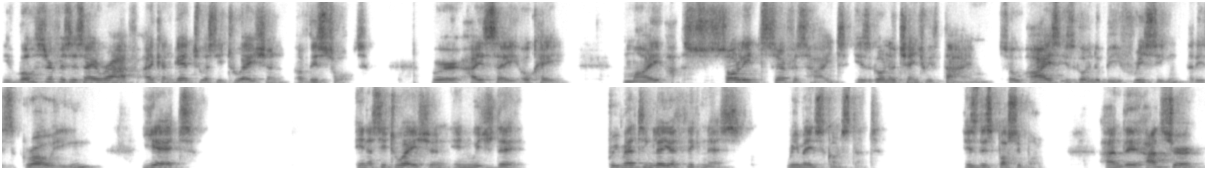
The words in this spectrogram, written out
If both surfaces are rough, I can get to a situation of this sort, where I say, okay, my solid surface height is going to change with time. So ice is going to be freezing, that is growing, yet in a situation in which the pre-melting layer thickness remains constant. Is this possible? And the answer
